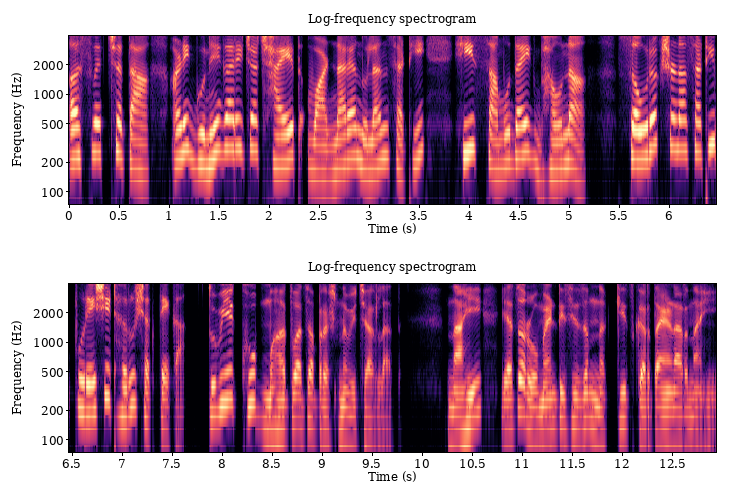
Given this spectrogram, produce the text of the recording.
अस्वच्छता आणि गुन्हेगारीच्या छायेत वाढणाऱ्या मुलांसाठी ही सामुदायिक भावना संरक्षणासाठी पुरेशी ठरू शकते का? तुम्ही एक खूप महत्त्वाचा प्रश्न विचारलात. नाही याचं रोमॅन्टिसिझम नक्कीच करता येणार नाही.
